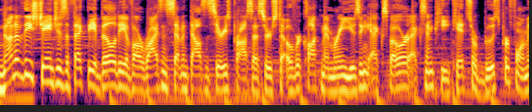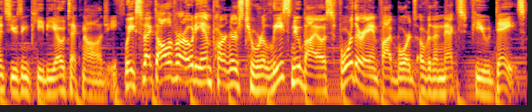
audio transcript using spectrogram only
None of these changes affect the ability of our Ryzen 7000 series processors to overclock memory using Expo or XMP kits or boost performance using PBO technology. We expect all of our ODM partners to release new BIOS for their AM5 boards over the next few days.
